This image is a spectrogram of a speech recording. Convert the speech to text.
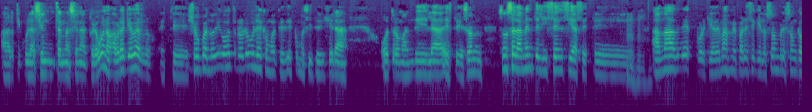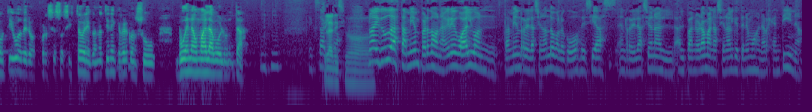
articulación internacional. Pero bueno, habrá que verlo. Este, yo cuando digo otro Lula es como, es como si te dijera otro Mandela, este, son, son solamente licencias este, amables, porque además me parece que los hombres son cautivos de los procesos históricos, no tienen que ver con su buena o mala voluntad. Clarísimo. No hay dudas también, perdón, agrego algo también relacionando con lo que vos decías en relación al, al panorama nacional que tenemos en Argentina.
